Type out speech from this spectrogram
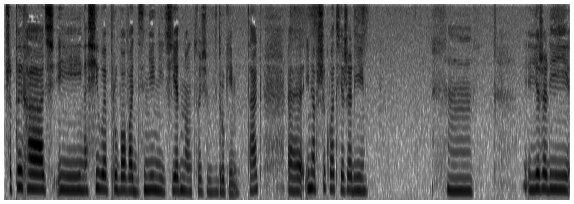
przepychać i na siłę próbować zmienić jedno coś w drugim, tak? Y, I na przykład, jeżeli hmm, jeżeli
